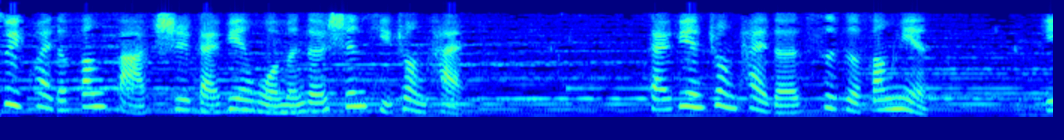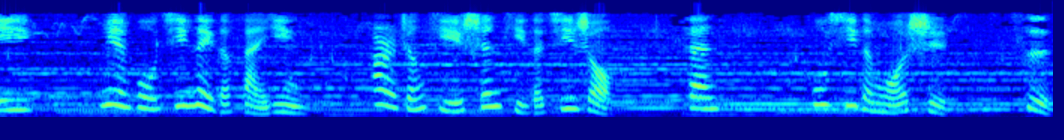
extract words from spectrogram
最快的方法是改变我们的身体状态。改变状态的四个方面：一、面部肌内的反应；二、整体身体的肌肉；三、呼吸的模式；四、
